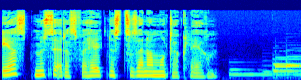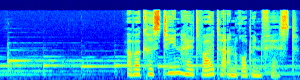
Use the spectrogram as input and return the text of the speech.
erst müsse er das Verhältnis zu seiner Mutter klären. Aber Christine hält weiter an Robin fest.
